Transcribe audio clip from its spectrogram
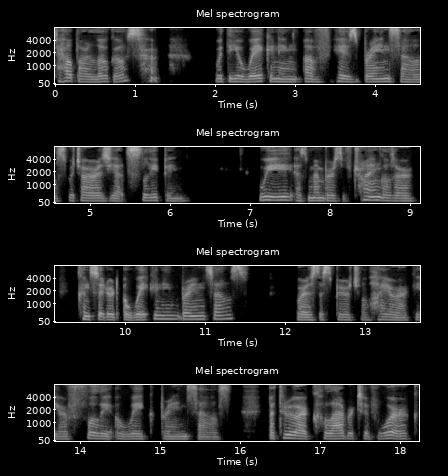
to help our logos with the awakening of his brain cells, which are as yet sleeping. We, as members of triangles, are considered awakening brain cells, whereas the spiritual hierarchy are fully awake brain cells. But through our collaborative work,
